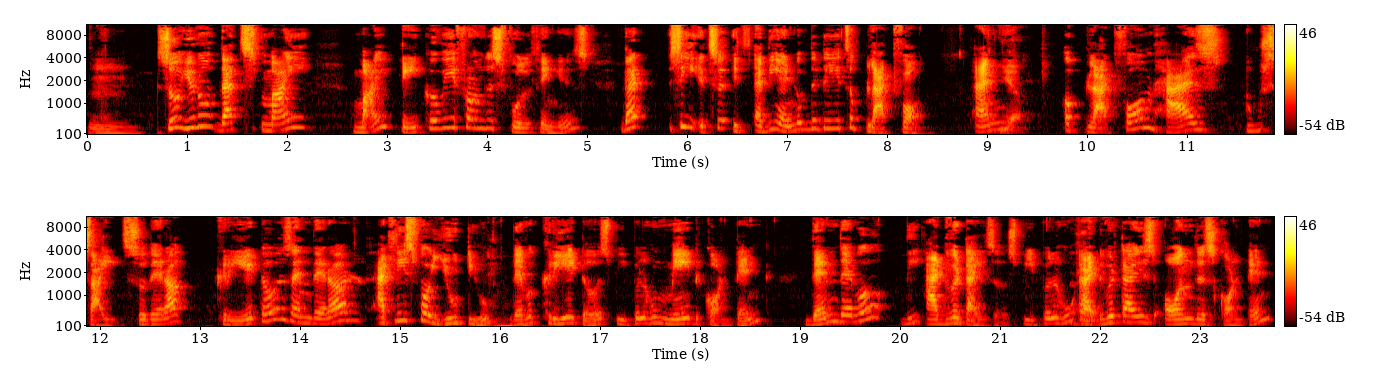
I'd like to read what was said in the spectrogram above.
Hmm. So you know that's my my takeaway from this full thing is that see it's a it's at the end of the day it's a platform and Yeah. A platform has two sides. So there are creators and there are at least for YouTube there were creators people who made content. Then there were the advertisers people who Right. advertised on this content.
